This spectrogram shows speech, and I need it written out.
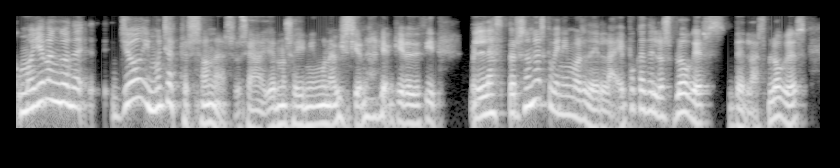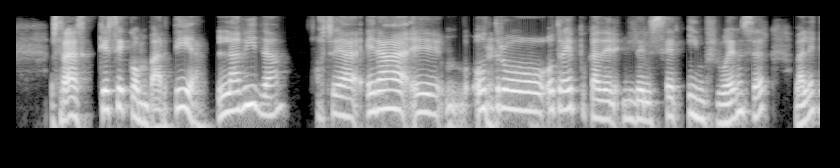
como yo vengo de, yo y muchas personas, o sea, yo no soy ninguna visionaria, quiero decir, las personas que venimos de la época de los bloggers, de las bloggers, ostras, ¿qué se compartía? La vida o sea, era eh, otro, otra época del ser influencer, ¿vale?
